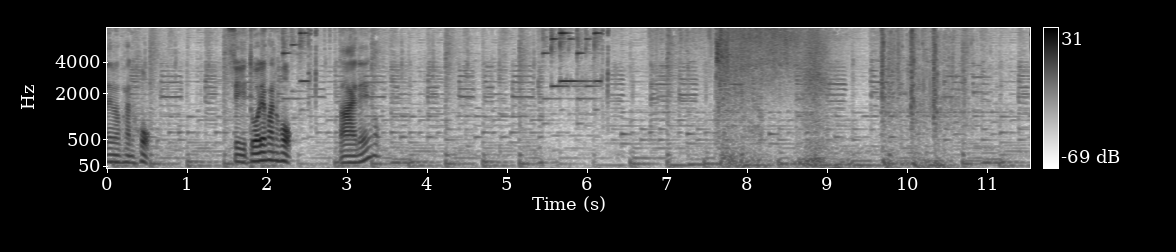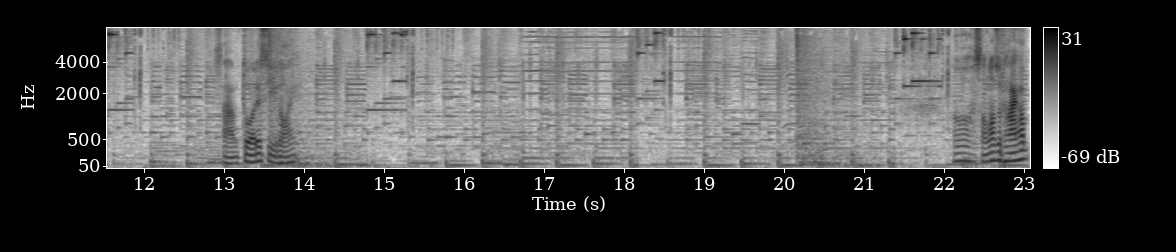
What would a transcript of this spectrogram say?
ได้มาพันหกสี่ตัวได้พันหกตายแล้ว สามตัวได้สี่ร้อยโอ้สองรอบสุดท้ายครับ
